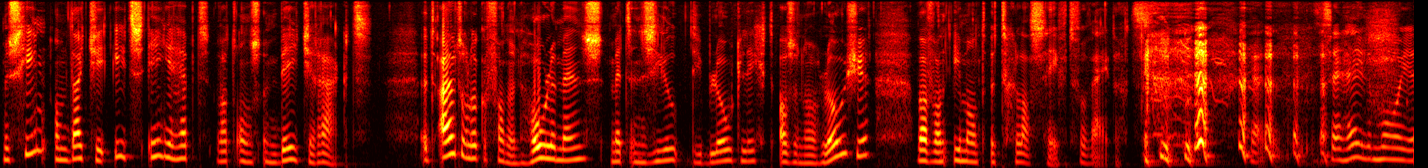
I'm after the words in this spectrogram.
Misschien omdat je iets in je hebt wat ons een beetje raakt. Het uiterlijke van een hole mens met een ziel die bloot ligt als een horloge waarvan iemand het glas heeft verwijderd. ja, dat zijn hele mooie,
